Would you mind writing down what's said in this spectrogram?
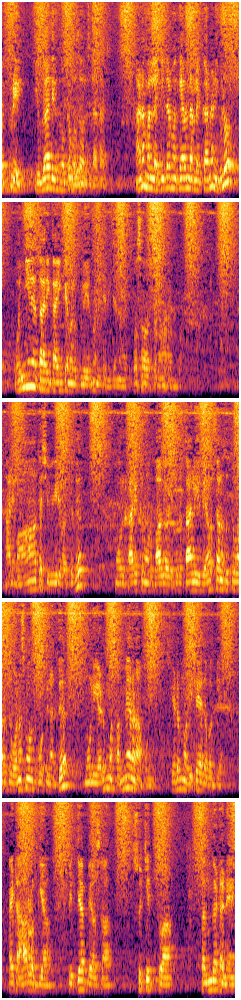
ಏಪ್ರಿಲ್. ಯುಗಾದಿ ಮೊಕ್ಕ ಹೊಸ ವರ್ಷ ಹಣ ಮಲ್ಲ ಜಿದ್ರಮ್ಮ ಕ್ಯಾಲೆಂಡರ್ ಲೆಕ್ಕ ಹಣ ನಿಗಳು ಒಂಜನೇ ತಾರೀಕು ಆಯ್ಕೆ ಮಲ್ಪುಲಿ ಎಂದು ಅಂತೀನಿ ಜನವರಿ. ಹೊಸ ವರ್ಷದ ಆರಂಭ ಹಾನಿ ಮಾತ ಶಿವಗಿರಿ ಬರ್ತದೆ. ಮೂರು ಕಾರ್ಯಕ್ರಮಗಳು ಭಾಗವಹಿಸಿದ್ರು ತಾಲಿ ದೇವಸ್ಥಾನ ಸುತ್ತು ಬರ್ತದೆ ಒಣಸ್ಮಂತ ಪೋಪಿನಂತೆ ಮೂಲ ಎಡಮ ಸಮ್ಮೇಳನ ಆಪುಂಡು ಎಡಮ ವಿಷಯದ ಬಗ್ಗೆ. ಆಯ್ತಾ, ಆರೋಗ್ಯ, ವಿದ್ಯಾಭ್ಯಾಸ, ಶುಚಿತ್ವ, ಸಂಘಟನೆ,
